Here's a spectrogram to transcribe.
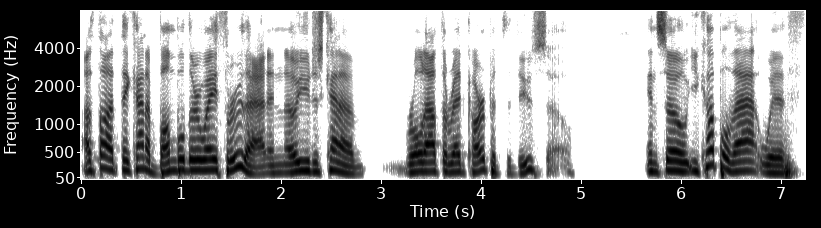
I thought they kind of bumbled their way through that, and OU just kind of rolled out the red carpet to do so. And so you couple that with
